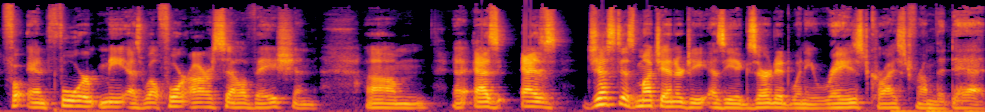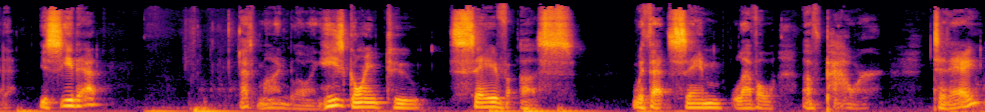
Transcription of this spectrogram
for, and for me as well for our salvation um, as as just as much energy as he exerted when he raised Christ from the dead. You see that? That's mind blowing. He's going to save us with that same level of power today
